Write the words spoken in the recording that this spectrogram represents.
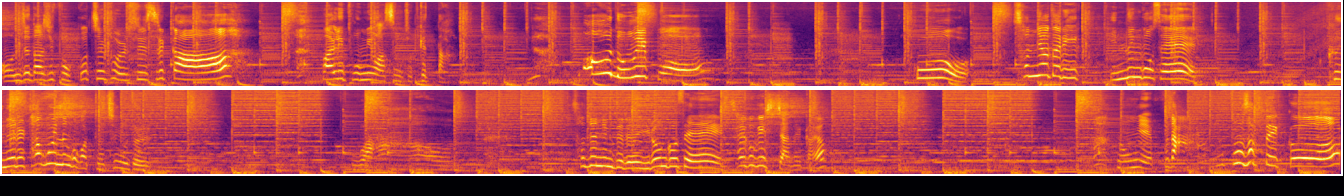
언제 다시 벚꽃을 볼 수 있을까? 빨리 봄이 왔으면 좋겠다. 어, 너무 예뻐. 꼭 선녀들이 있는 곳에 그네를 타고 있는 것 같아요, 친구들. 와우. 선녀님들은 이런 곳에 살고 계시지 않을까요? 너무 예쁘다. 보석도 있고. 어?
